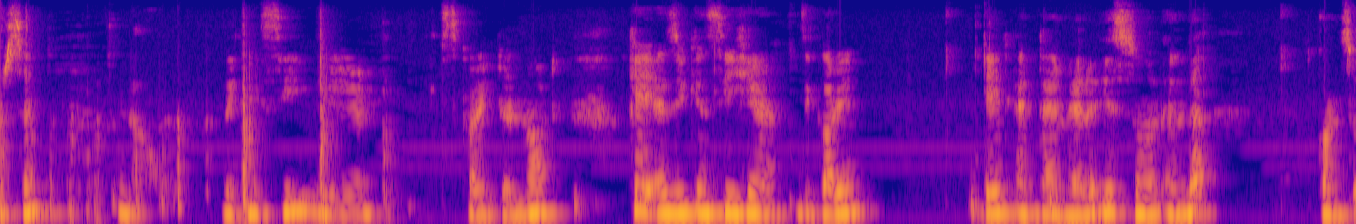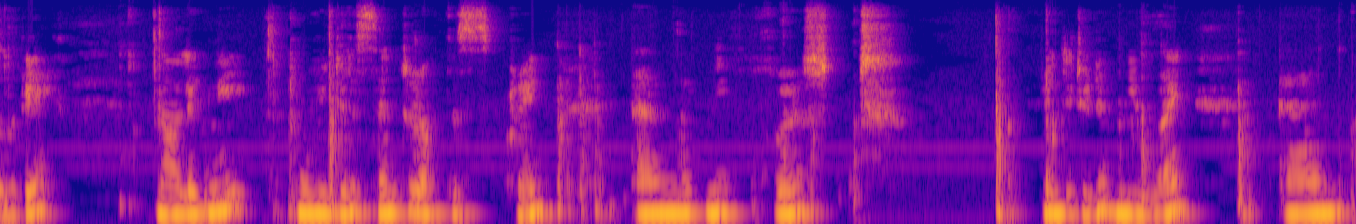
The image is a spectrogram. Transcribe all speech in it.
10% now let me see whether it's correct or not. Okay as you can see here the current date and time value is shown in the console okay? Now let me move it to the center of the screen and let me first print it to the new line and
